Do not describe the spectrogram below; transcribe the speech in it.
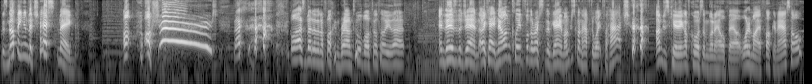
There's nothing in the chest, Meg. Oh, oh, sheesh! Well, that's better than a fucking brown toolbox, I'll tell you that. And there's the gen. Okay, now I'm cleared for the rest of the game. I'm just gonna have to wait for Hatch. I'm just kidding. Of course I'm gonna help out. What am I, a fucking asshole?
